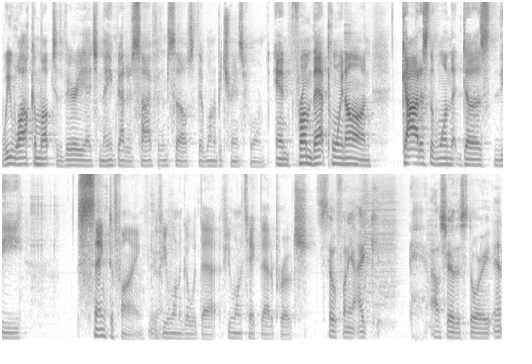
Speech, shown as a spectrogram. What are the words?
We walk them up to the very edge, and they've got to decide for themselves if they want to be transformed. And from that point on, God is the one that does the sanctifying. If you want to go with that, if you want to take that approach. It's so funny. I, I'll share the story, and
